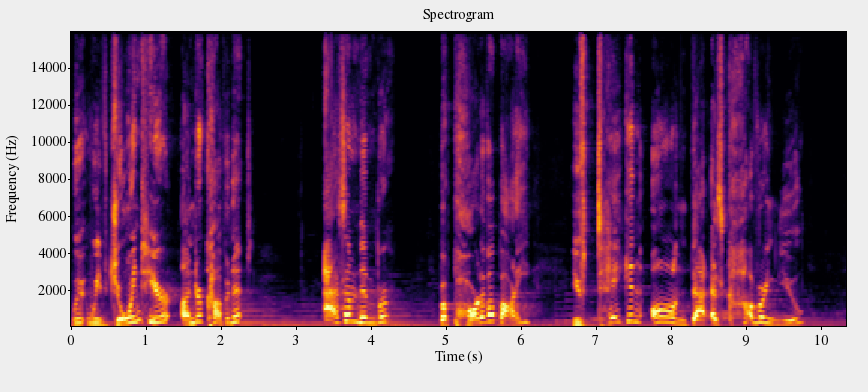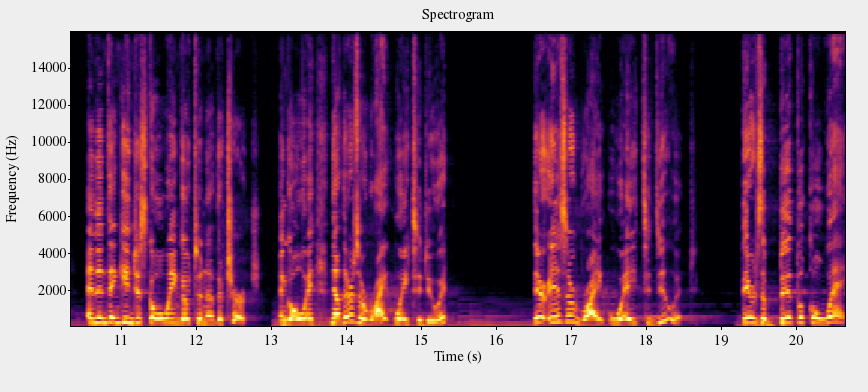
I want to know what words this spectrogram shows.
We, have joined here under covenant as a member, but part of a body. You've taken on that as covering you, and then thinking just go away and go to another church and go away. Now, there's a right way to do it. There is a right way to do it. There's a biblical way.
